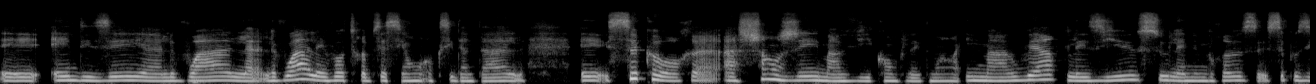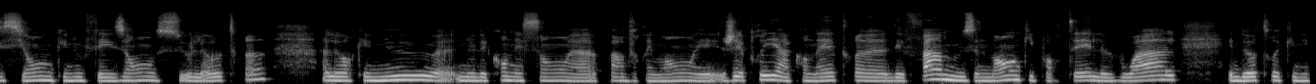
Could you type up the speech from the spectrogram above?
Et elle disait, euh, le voile, le voile est votre obsession occidentale. Et ce cours euh, a changé ma vie complètement. Il m'a ouvert les yeux sur les nombreuses suppositions que nous faisons sur l'autre, alors que nous euh, ne les connaissons euh, pas vraiment. Et j'ai appris à connaître des femmes musulmanes qui portaient le voile et d'autres qui ne,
